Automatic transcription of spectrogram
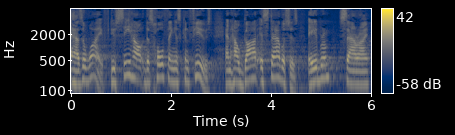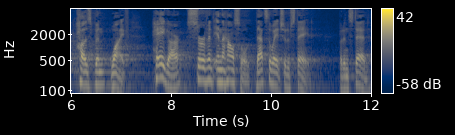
as a wife. Do you see how this whole thing is confused? And how God establishes Abram, Sarai, husband, wife. Hagar, servant in the household. That's the way it should have stayed. But instead,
